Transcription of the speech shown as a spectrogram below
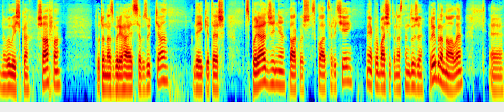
невеличка шафа, тут у нас зберігається взуття, деякі теж спорядження, також склад речей. Ну, як ви бачите, у нас не дуже прибрано, але е,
